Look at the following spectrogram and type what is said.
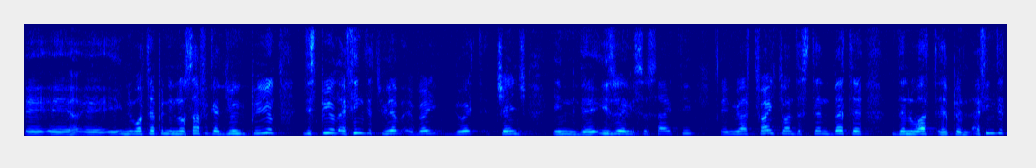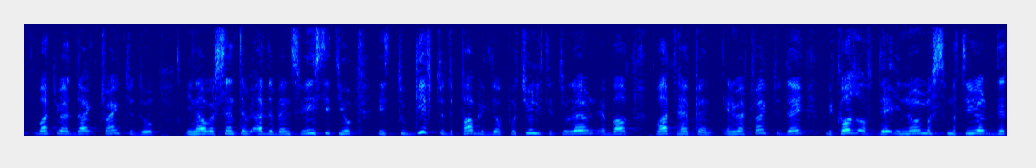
uh, uh, in what happened in North Africa during period, this period, I think that we have a very great change in the Israeli society, and we are trying to understand better than what happened. I think that what we are trying to do in our center at the Ben Zvi Institute is to give to the public the opportunity to learn about what happened. And we are trying today, because of the enormous material that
